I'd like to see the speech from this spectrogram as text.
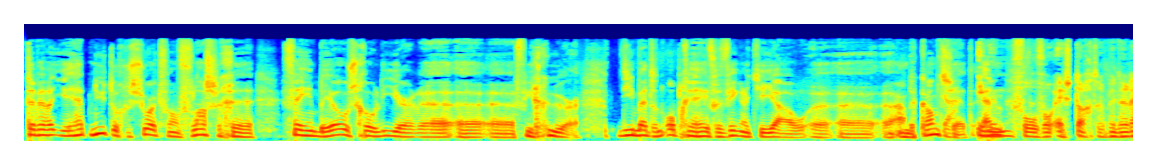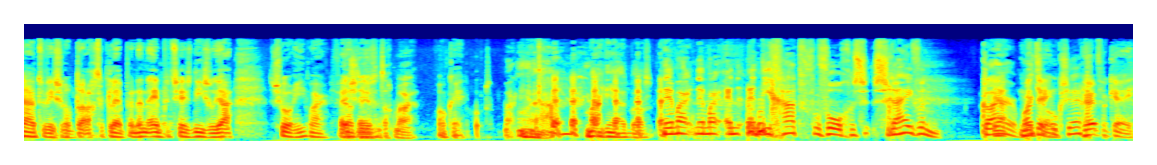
Terwijl je hebt nu toch een soort van vlassige VMBO-scholier eh, eh, eh, figuur... die met een opgeheven vingertje jou eh, eh, eh, aan de kant Ja, zet. in en, een Volvo S80 met een ruitenwisser op de achterklep en een 1.6 diesel. Ja, sorry, maar... dat is- V70 maar. Oké. Goed, maakt niet uit. Maakt niet uit, Bas. Nee, maar, nee, maar, en, en die gaat vervolgens schrijven. Klaar, Ja, wat meteen. je ook zegt. Huppakee.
